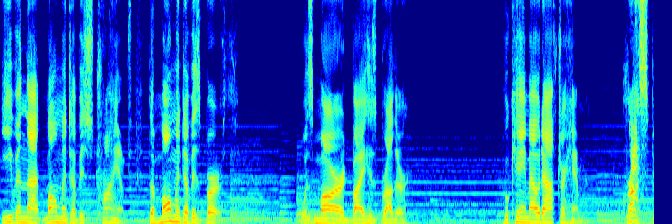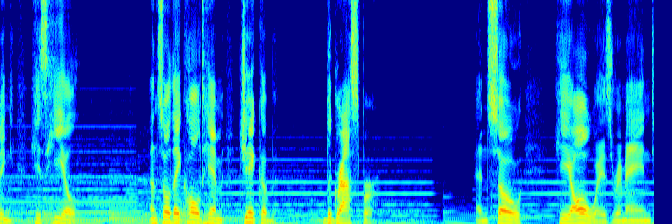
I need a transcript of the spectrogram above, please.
even that moment of his triumph, the moment of his birth, was marred by his brother, who came out after him, grasping his heel. And so they called him Jacob, the grasper. And so he always remained.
